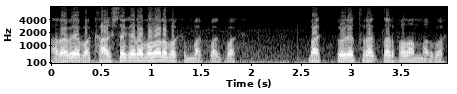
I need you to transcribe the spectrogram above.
arabaya bak. Karşıdaki arabalara bakın bak bak bak. Bak böyle traklar falan var bak.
